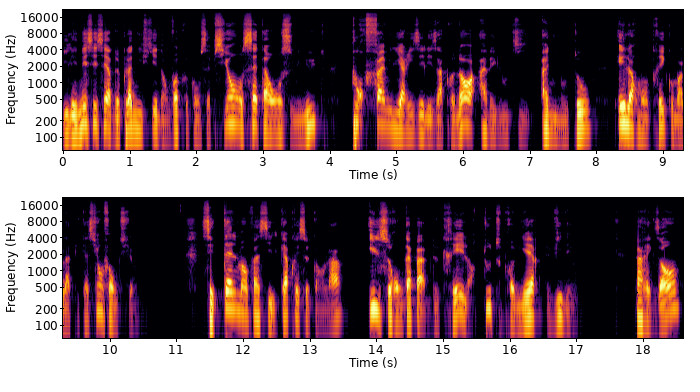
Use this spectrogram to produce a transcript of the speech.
il est nécessaire de planifier dans votre conception 7 à 11 minutes pour familiariser les apprenants avec l'outil Animoto et leur montrer comment l'application fonctionne. C'est tellement facile qu'après ce temps-là, ils seront capables de créer leur toute première vidéo. Par exemple,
